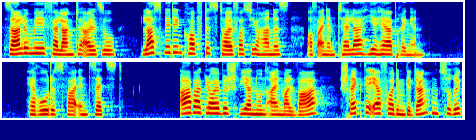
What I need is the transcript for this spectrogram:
Salome verlangte also, lass mir den Kopf des Täufers Johannes auf einem Teller hierher bringen. Herodes war entsetzt. Abergläubisch wie er nun einmal war, schreckte er vor dem Gedanken zurück,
